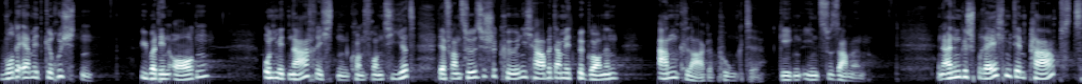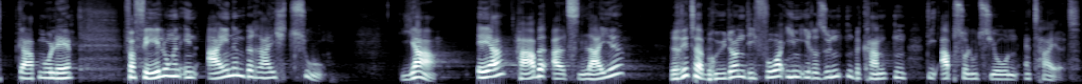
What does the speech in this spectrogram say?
wurde er mit Gerüchten über den Orden und mit Nachrichten konfrontiert, der französische König habe damit begonnen, Anklagepunkte gegen ihn zu sammeln. In einem Gespräch mit dem Papst gab Molay Verfehlungen in einem Bereich zu. Ja, er habe als Laie Ritterbrüdern, die vor ihm ihre Sünden bekannten, die Absolution erteilt.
